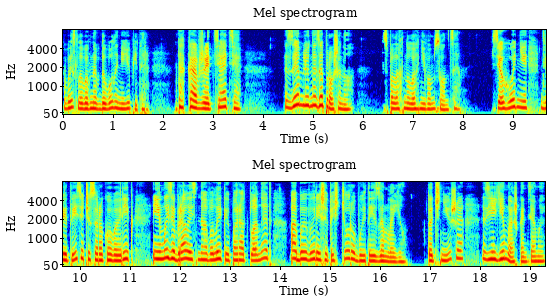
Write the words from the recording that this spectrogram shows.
висловив невдоволення Юпітер. Така вже цяця. Землю не запрошено, спалахнуло гнівом сонце. Сьогодні 2040 рік, і ми зібрались на великий парад планет, аби вирішити, що робити із землею, точніше, з її мешканцями.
